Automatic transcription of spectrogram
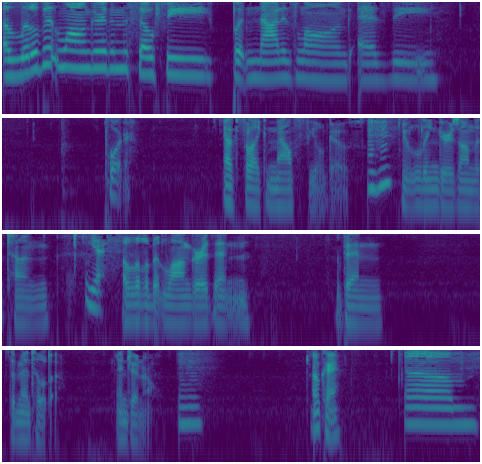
a little bit longer than the Sophie, but not as long as the Porter. As for like mouthfeel goes, Mm-hmm. it lingers on the tongue Yes. a little bit longer than than the Matilda in general. Mm-hmm. Okay. Um.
